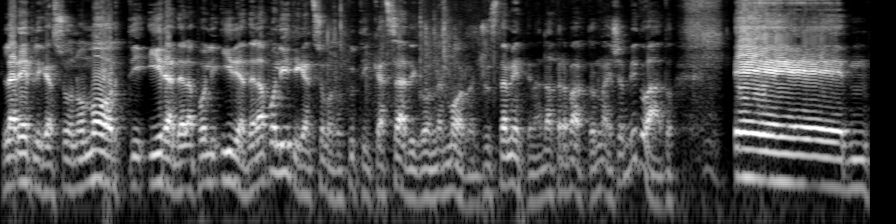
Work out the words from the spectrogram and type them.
la replica sono morti, ira della, poli- ira della politica, insomma sono tutti incazzati con Morra, giustamente, ma d'altra parte ormai ci è abituato. E, ehm,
